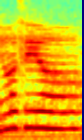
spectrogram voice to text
안녕하세요.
